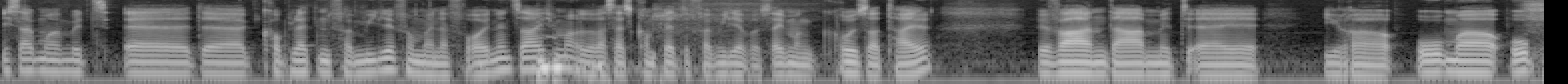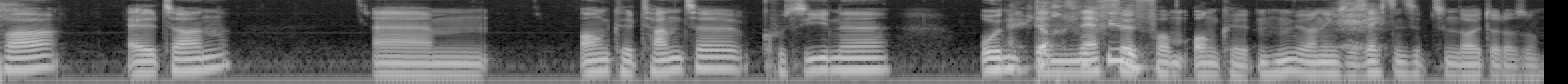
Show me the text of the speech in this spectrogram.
ich sag mal, mit äh, der kompletten Familie von meiner Freundin, sag ich mal. Also was heißt komplette Familie, aber sag ich mal ein größer Teil. Wir waren da mit äh, ihrer Oma, Opa, Eltern, ähm, Onkel, Tante, Cousine und Ach, der Neffe viel. vom Onkel. Mhm, wir waren irgendwie so 16, 17 Leute oder so.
